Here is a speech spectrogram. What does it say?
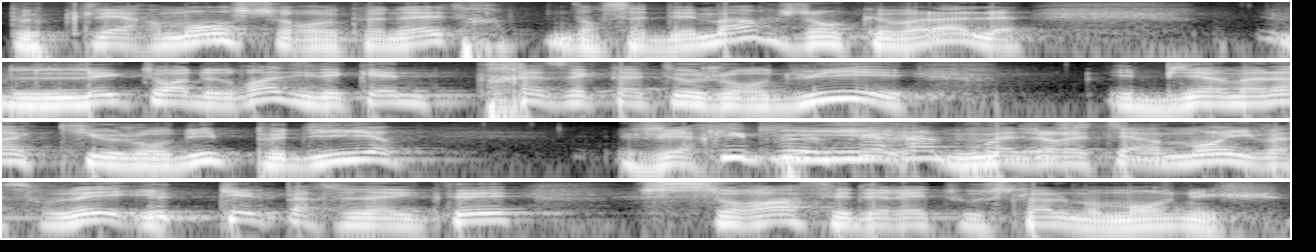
peut clairement se reconnaître dans cette démarche. Donc voilà, l'électorat de droite, il est quand même très éclaté aujourd'hui et, bien malin qui aujourd'hui peut dire vers qui, majoritairement il va se tourner et quelle personnalité saura fédérer tout cela le moment venu.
